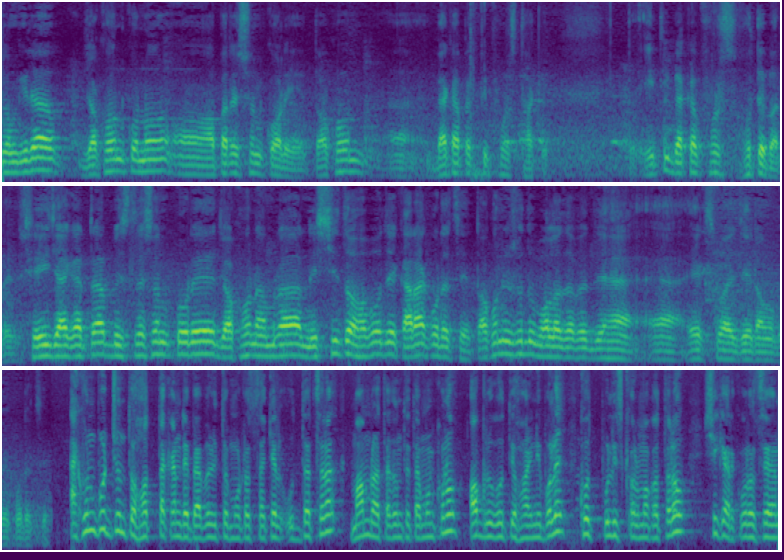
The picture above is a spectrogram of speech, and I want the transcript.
জঙ্গিরা যখন কোনো অপারেশন করে, তখন ব্যাকআপ একটি ফোর্স থাকে। এটি ব্যাকআপ ফোর্স হতে পারে। সেই জায়গাটা বিশ্লেষণ করে যখন আমরা নিশ্চিত হব যে কারা করেছে, তখনই শুধু বলা যাবে যে হ্যাঁ এক্স ওয়াই জেড আমাকে করেছে। এখন পর্যন্ত হত্যাকাণ্ডে ব্যবহৃত মোটরসাইকেল উদ্ধার ছাড়া মামলা, তদন্তে তেমন কোনো অগ্রগতি হয়নি বলে খোদ পুলিশ কর্মকর্তারাও স্বীকার করেছেন।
